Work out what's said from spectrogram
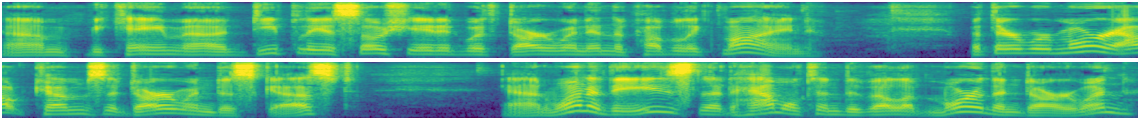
um, became uh, deeply associated with Darwin in the public mind. But there were more outcomes that Darwin discussed, and one of these that Hamilton developed more than Darwin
